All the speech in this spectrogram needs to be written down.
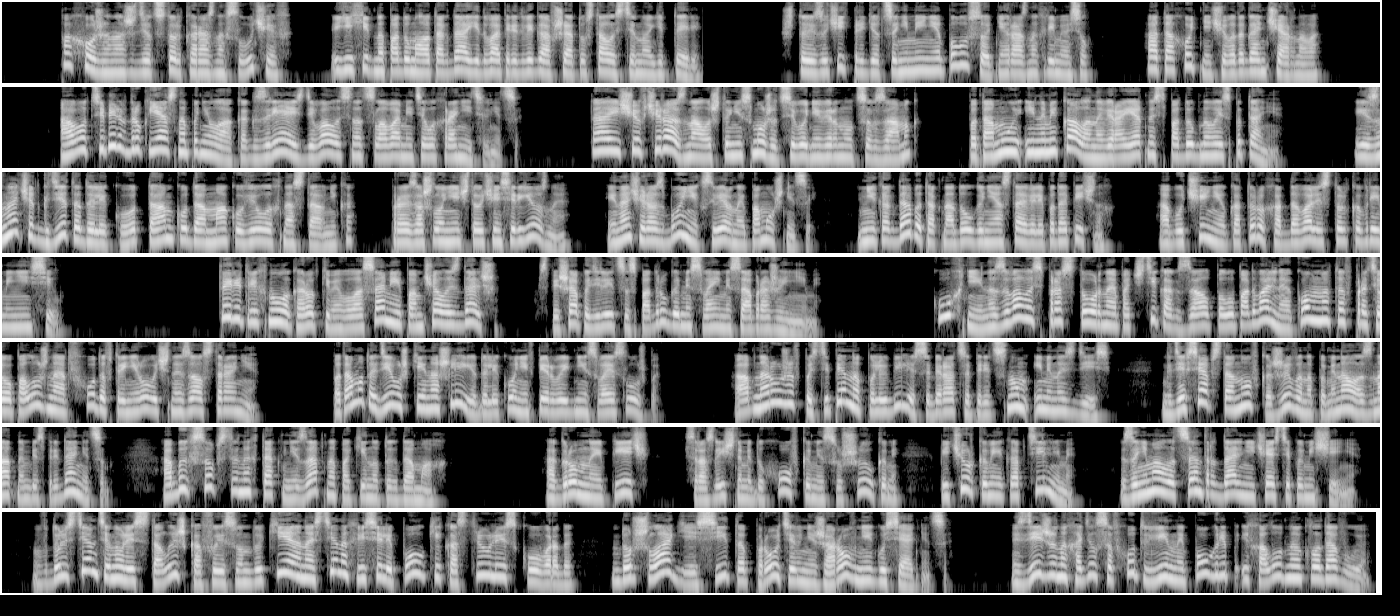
Похоже, нас ждет столько разных случаев», — ехидно подумала тогда, едва передвигавшая от усталости ноги Терри что изучить придется не менее полусотни разных ремесел, от охотничьего до гончарного. А вот теперь вдруг ясно поняла, как зря издевалась над словами телохранительницы. Та еще вчера знала, что не сможет сегодня вернуться в замок, потому и намекала на вероятность подобного испытания. И значит, где-то далеко, там, куда маг увел их наставника, произошло нечто очень серьезное, иначе разбойник с верной помощницей никогда бы так надолго не оставили подопечных, обучению которых отдавали столько времени и сил. Терри тряхнула короткими волосами и помчалась дальше, спеша поделиться с подругами своими соображениями. Кухней называлась просторная, почти как зал, полуподвальная комната в противоположной от входа в тренировочный зал стороне. Потому-то девушки и нашли ее далеко не в первые дни своей службы а обнаружив, постепенно полюбили собираться перед сном именно здесь, где вся обстановка живо напоминала знатным беспреданницам об их собственных так внезапно покинутых домах. Огромная печь с различными духовками, сушилками, печурками и коптильнями занимала центр дальней части помещения. Вдоль стен тянулись столы, шкафы и сундуки, а на стенах висели полки, кастрюли и сковороды, дуршлаги, сито, противни, жаровни и гусятницы. Здесь же находился вход в винный погреб и холодную кладовую,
